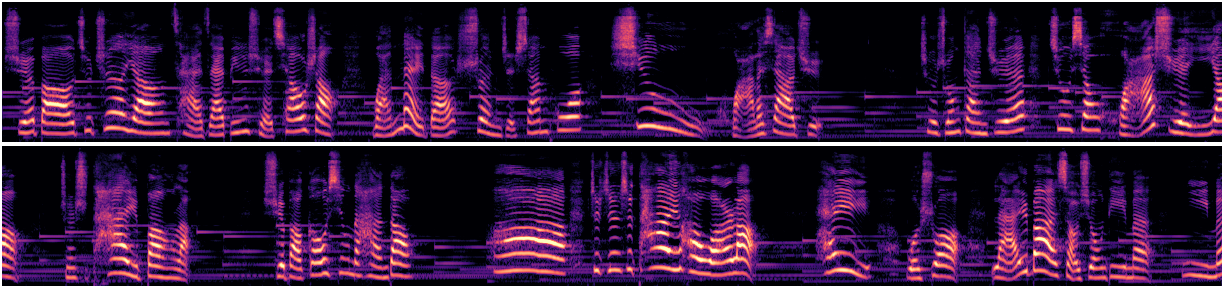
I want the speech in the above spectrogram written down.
雪宝就这样踩在冰雪橇上，完美的顺着山坡咻滑了下去。这种感觉就像滑雪一样，真是太棒了！雪宝高兴地喊道。啊，这真是太好玩了！嘿，我说，来吧，小兄弟们，你们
